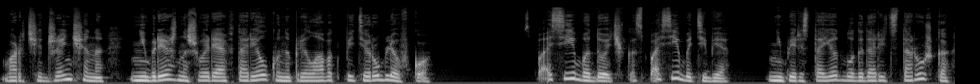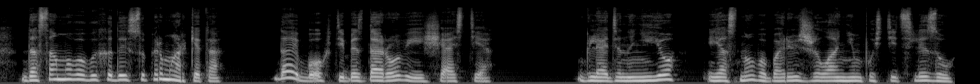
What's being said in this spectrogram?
ворчит женщина, небрежно швыряя в тарелку на прилавок пятирублевку. «Спасибо, дочка, спасибо тебе», — не перестает благодарить старушка до самого выхода из супермаркета — Дай бог тебе здоровья и счастья». Глядя на нее, я снова борюсь с желанием пустить слезу.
